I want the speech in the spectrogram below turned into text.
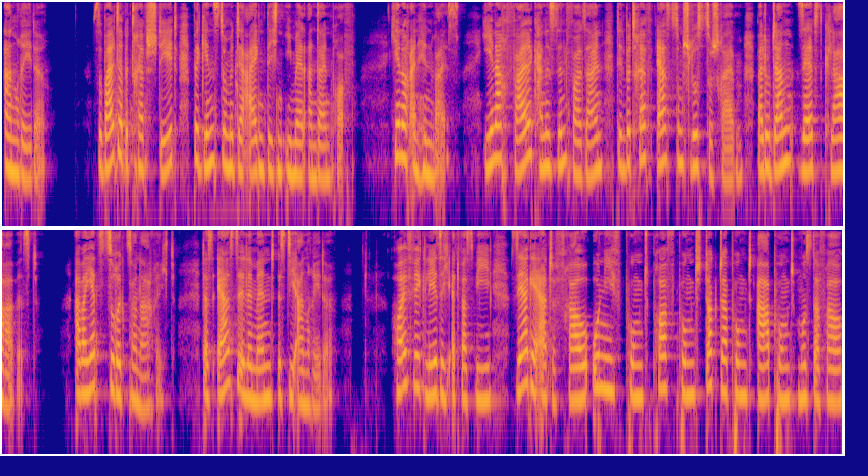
Anrede. Sobald der Betreff steht, beginnst du mit der eigentlichen E-Mail an deinen Prof. Hier noch ein Hinweis. Je nach Fall kann es sinnvoll sein, den Betreff erst zum Schluss zu schreiben, weil du dann selbst klarer bist. Aber jetzt zurück zur Nachricht. Das erste Element ist die Anrede. Häufig lese ich etwas wie sehr geehrte Frau. Musterfrau,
